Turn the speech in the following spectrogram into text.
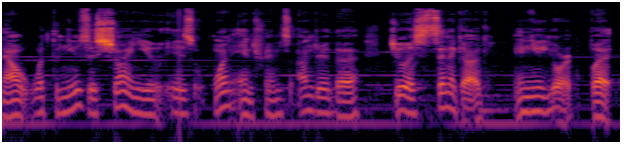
Now, what the news is showing you is one entrance under the Jewish synagogue in New York, but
